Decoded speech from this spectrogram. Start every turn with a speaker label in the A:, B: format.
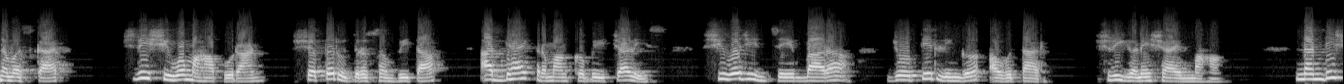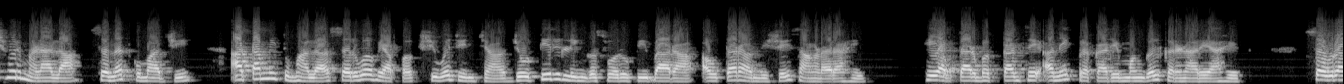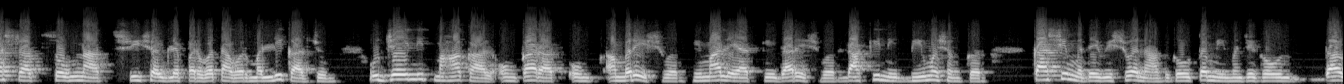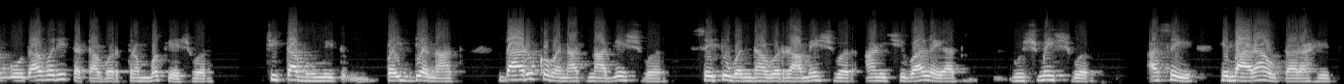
A: नमस्कार. श्री शिव महापुराण शतरुद्र संहिता अध्याय क्रमांक बेचाळीस शिवजींचे बारा ज्योतिर्लिंग अवतार श्री गणेशायन महा नंदीश्वर म्हणाला सनत कुमारजी आता मी तुम्हाला सर्व व्यापक शिवजींच्या ज्योतिर्लिंग स्वरूपी बारा अवतारांविषयी सांगणार आहे. हे अवतार भक्तांचे अनेक प्रकारे मंगल करणारे आहेत. सौराष्ट्रात सोमनाथ श्रीशैल्य पर्वतावर मल्लिकार्जुन उज्जैनीत महाकाल ओंकारात ओं अमरेश्वर हिमालयात केदारेश्वर डाकिनीत भीमशंकर काशीमध्ये विश्वनाथ गौतमी म्हणजे गौदा गोदावरी तटावर त्र्यंबकेश्वर चिताभूमीत वैद्यनाथ दारुकवनात नागेश्वर सेतुबंधावर रामेश्वर आणि शिवालयात घुष्मेश्वर असे हे बारा अवतार आहेत.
